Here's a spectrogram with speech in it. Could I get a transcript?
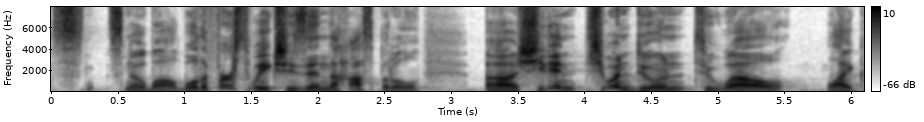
s- snowballed. Well, the first week she's in the hospital, uh, she didn't, she wasn't doing too well, like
